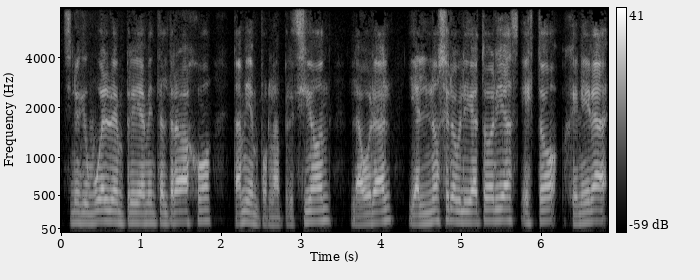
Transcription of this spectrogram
sino que vuelven previamente al trabajo también por la presión laboral y al no ser obligatorias, esto genera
